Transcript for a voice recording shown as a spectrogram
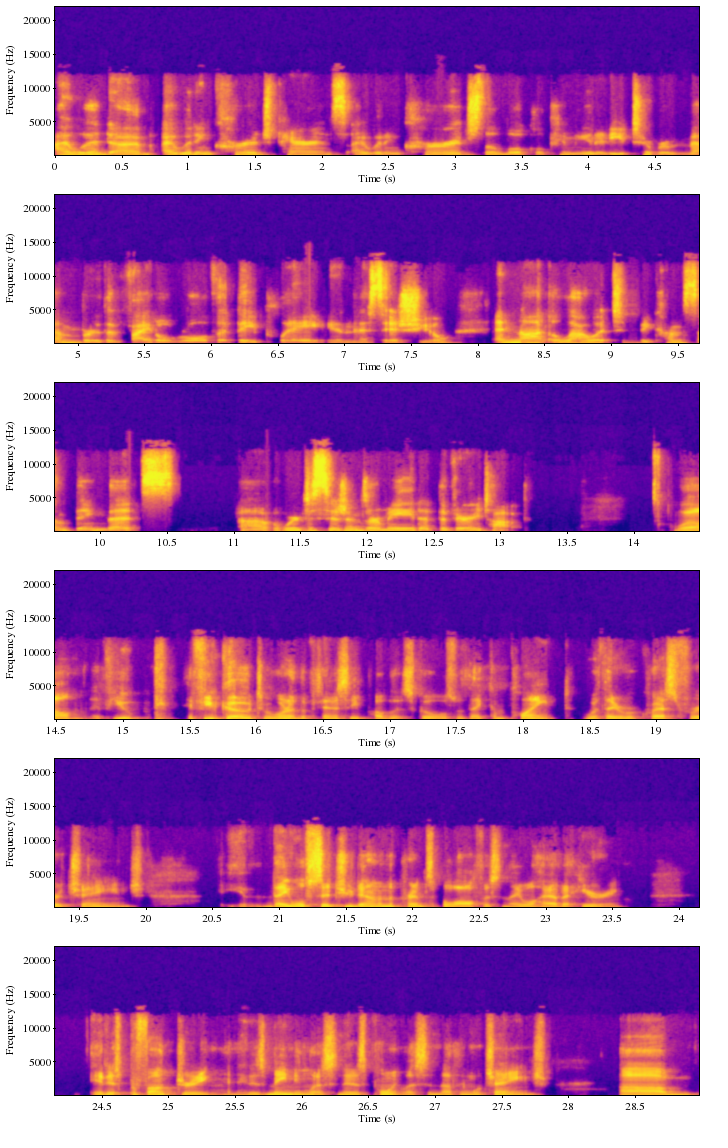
I would um, I would encourage parents, I would encourage the local community to remember the vital role that they play in this issue and not allow it to become something that's uh, where decisions are made at the very top. Well, if you if you go to one of the Tennessee public schools with a complaint, with a request for a change, they will sit you down in the principal office and they will have a hearing. It is perfunctory and it is meaningless and it is pointless and nothing will change. Um,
